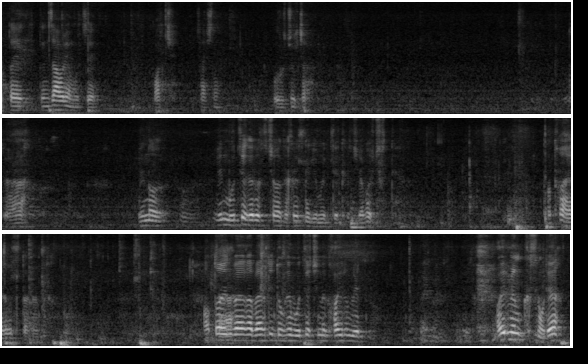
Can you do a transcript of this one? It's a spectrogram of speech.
одоо яг динозаврын музей болж цааш нь өргөжүүлж байгаа. За. Энэ энэ музейг хариуцж байгаа захирал нэг юм хэлээд гэж ямар учиртай. Тодорхой хариулт дараа. Одоо энэ байгаа байгалийн түүхийн музей чинь нэг 2 м 2000 гэсэн үү тий?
